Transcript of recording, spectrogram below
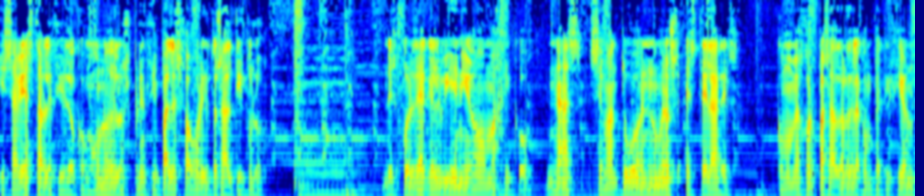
y se había establecido como uno de los principales favoritos al título. Después de aquel bienio mágico, Nash se mantuvo en números estelares, como mejor pasador de la competición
